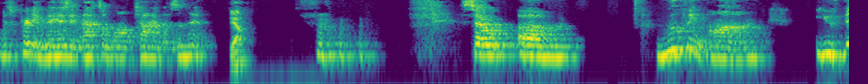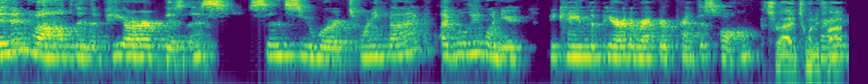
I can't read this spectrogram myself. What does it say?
It's pretty amazing. That's a long time, isn't it? Yeah. so, um, moving on, you've been involved in the PR business since you were 25, I believe, when you became the PR director of Prentice Hall. That's right, 25. Right?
